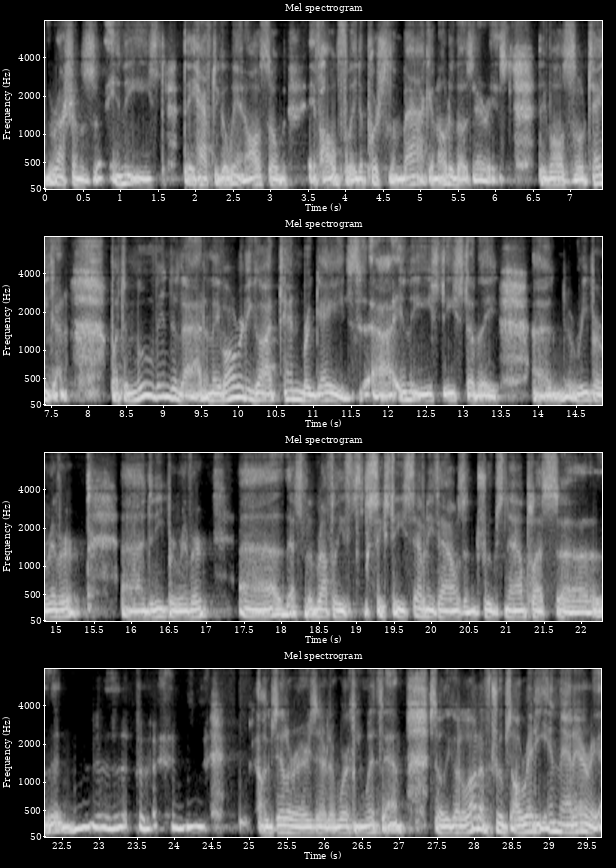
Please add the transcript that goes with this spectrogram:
Russians in the east, they have to go in. Also, if hopefully to push them back and out of those areas they've also taken. But to move into that, and they've already got 10 brigades uh, in the east, east of the uh, Reaper River, uh, Dnieper River. Uh, that's roughly 60, 70,000 troops now, plus uh, auxiliaries that are working with them. So they got a lot of troops already in that area.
